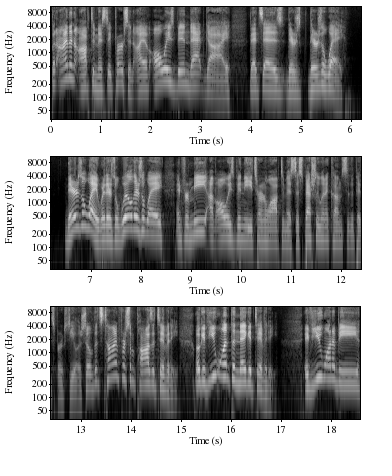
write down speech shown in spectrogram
But I'm an optimistic person. I have always been that guy that says there's there's a way. There's a way. Where there's a will, there's a way. And for me, I've always been the eternal optimist, especially when it comes to the Pittsburgh Steelers. So it's time for some positivity. Look, if you want the negativity, if you want to be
